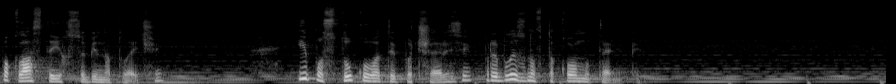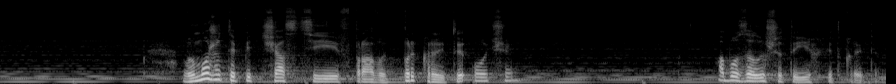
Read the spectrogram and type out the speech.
покласти їх собі на плечі і постукувати по черзі приблизно в такому темпі. Ви можете під час цієї вправи прикрити очі або залишити їх відкритими.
